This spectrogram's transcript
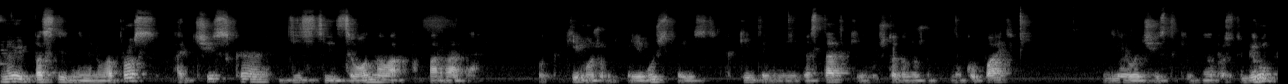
Ну и последний, наверное, вопрос. Очистка дистилляционного аппарата. Вот какие, может быть, преимущества есть, какие-то недостатки, что-то нужно накупать для его чистки. Я просто беру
